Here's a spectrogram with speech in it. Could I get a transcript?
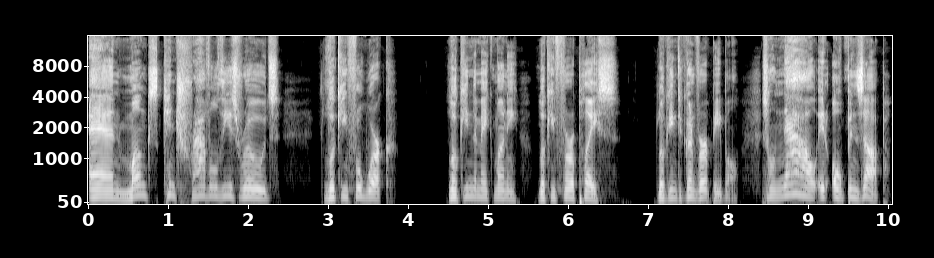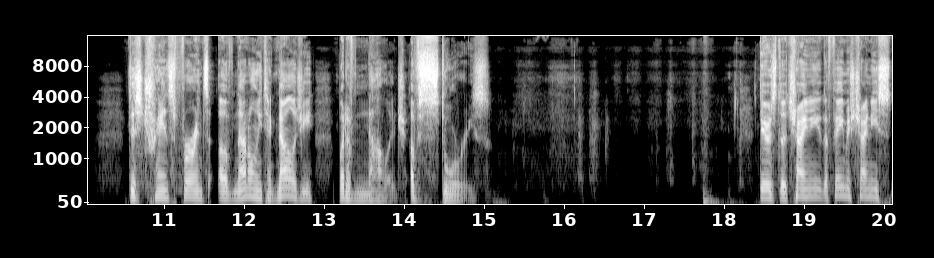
and monks can travel these roads looking for work, looking to make money, looking for a place, looking to convert people. So now it opens up this transference of not only technology, but of knowledge, of stories. There's the Chinese, the famous Chinese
